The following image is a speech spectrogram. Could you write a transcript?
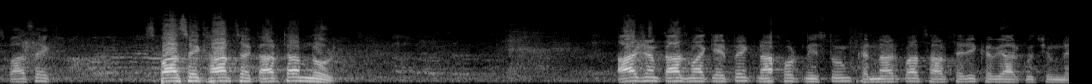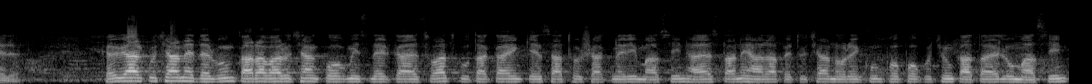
Սպասեք, սպասեք հարցը կարդամ նոր։ Այժմ կազմակերպենք նախորդ նիստում քննարկված հարցերի քվեարկությունները։ Քվեարկության է դրվում կառավարության կողմից ներկայացված կൂട്ടակային կենսաթոշակների մասին Հայաստանի Հանրապետության օրենքում փոփոխություն կատարելու մասին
